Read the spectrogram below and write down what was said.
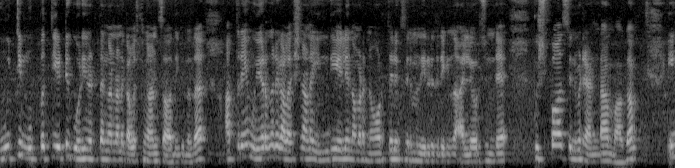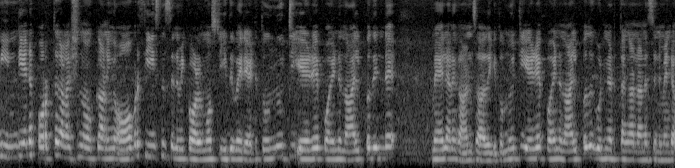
നൂറ്റി മുപ്പത്തിയെട്ട് കോടിയിനടുത്തെങ്ങാണ്ടാണ് കളക്ഷൻ കാണാൻ സാധിക്കുന്നത്. അത്രയും ഉയർന്നൊരു കളക്ഷനാണ് ഇന്ത്യയിൽ നമ്മുടെ നോർത്തിൽ സിനിമ നേരിടുത്തിരിക്കുന്നത്. അല്ലൂർജുന്റെ പുഷ്പ സിനിമ രണ്ടാം ഭാഗം. ഇനി ഇന്ത്യയുടെ പുറത്ത് കളക്ഷൻ നോക്കുകയാണെങ്കിൽ ഓവർസീസ് സിനിമയ്ക്ക് ഓൾമോസ്റ്റ് ഇതുവരെയായിട്ട് തൊണ്ണൂറ്റി ഏഴ് പോയിന്റ് നാൽപ്പതിന്റെ മേലാണ് കാണാൻ സാധിക്കുക തൊണ്ണൂറ്റി ഏഴ് പോയിന്റ് നാൽപ്പത് കോടിനടുത്തെങ്ങാണ്ടാണ് സിനിമയുടെ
